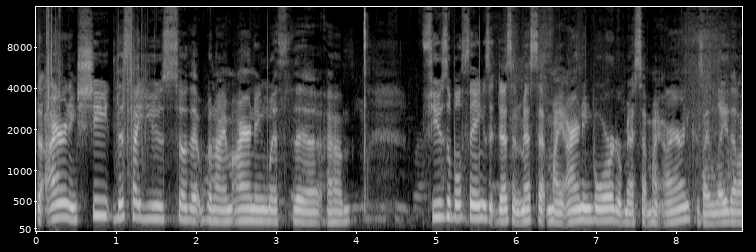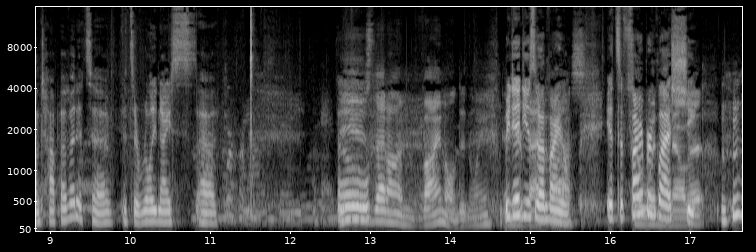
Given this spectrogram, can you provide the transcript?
the ironing sheet. This I use so that when I'm ironing with the um, fusible things, it doesn't mess up my ironing board or mess up my iron because I lay that on top of it. It's a it's a really nice. Uh, We oh. used that on vinyl, didn't we? we did use it on vinyl. class? It's a So fiberglass melt sheet. it? hmm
